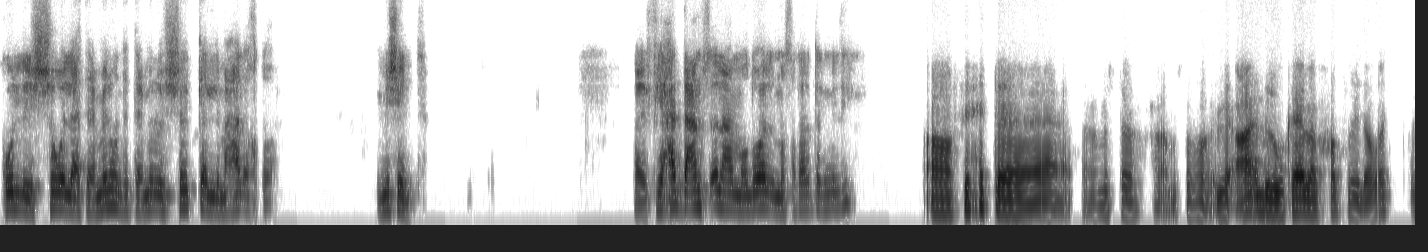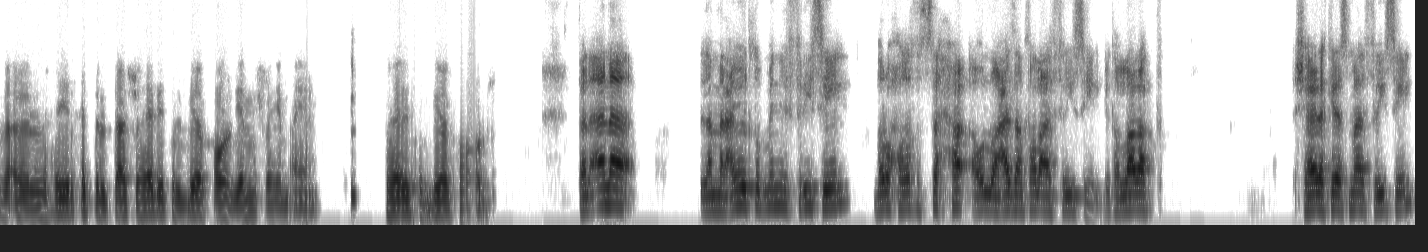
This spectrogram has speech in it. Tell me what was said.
كل الشغل اللي هتعمله أنت تعمله للشركة اللي معاها الاختار مش أنت. طيب في حد عنده سؤال عن موضوع المستحضرات التجميل دي؟ آه في حتة آه، مستر مصطفى عقد الوكالة الحصري دوت اللي هي الحتة اللي بتاع شهادة البيع الحر دي أنا مش فاهمها يعني. شهادة البيع الحر. فانا أنا لما العميل يطلب مني ال free sale بروح وزارة الصحة أقول له عايز أطلع ال free sale بيطلع لك شهادة كده اسمها free sale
